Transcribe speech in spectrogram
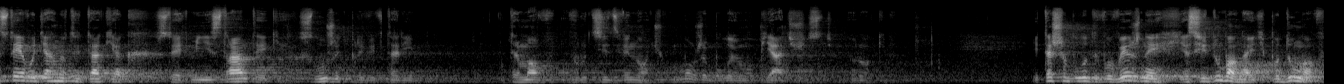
стояв одягнутий так, як стоять міністранти, які служать при вівтарі. Тримав в руці дзвіночок. Може, було йому 5-6 років. І те, що було дивовижне, я свій думав навіть і подумав,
